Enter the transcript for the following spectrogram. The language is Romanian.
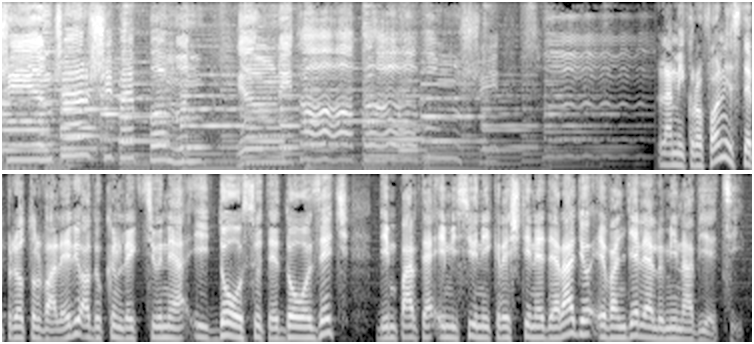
și în cer și pe pământ, El ni tată bun și sfânt. La microfon este preotul Valeriu aducând lecțiunea I-220 din partea emisiunii creștine de radio Evanghelia Lumina Vieții.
